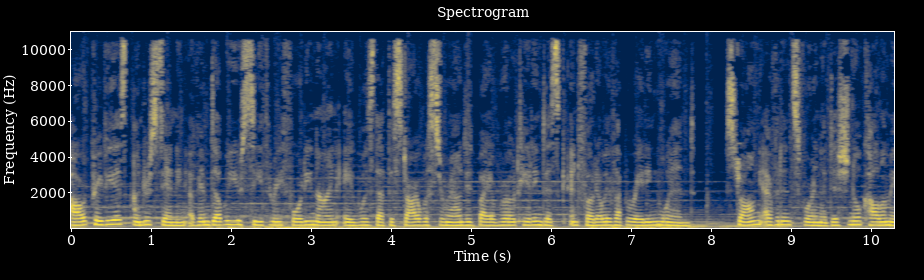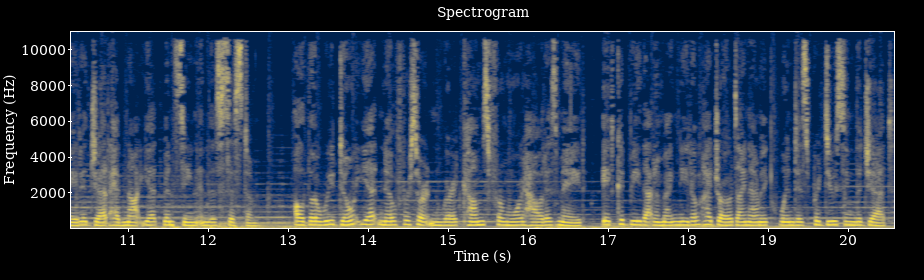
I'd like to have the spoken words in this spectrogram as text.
Our previous understanding of MWC 349A was that the star was surrounded by a rotating disk and photoevaporating wind. Strong evidence for an additional collimated jet had not yet been seen in this system. Although we don't yet know for certain where it comes from or how it is made, it could be that a magnetohydrodynamic wind is producing the jet,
